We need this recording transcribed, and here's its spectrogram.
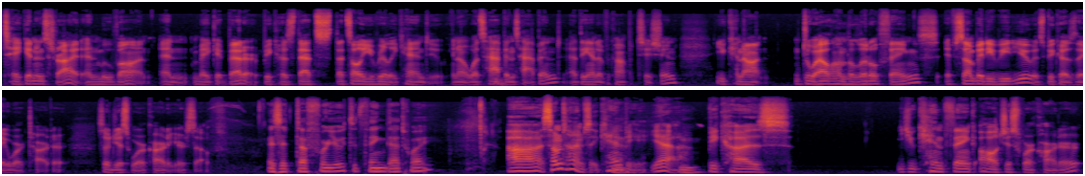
take it in stride and move on and make it better because that's that's all you really can do. You know, what's hmm. happened happened at the end of a competition. You cannot dwell on the little things. If somebody beat you, it's because they worked harder. So just work harder yourself. Is it tough for you to think that way? Uh, sometimes it can Yeah. be, yeah, because you can think, "Oh, I'll just work harder,"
